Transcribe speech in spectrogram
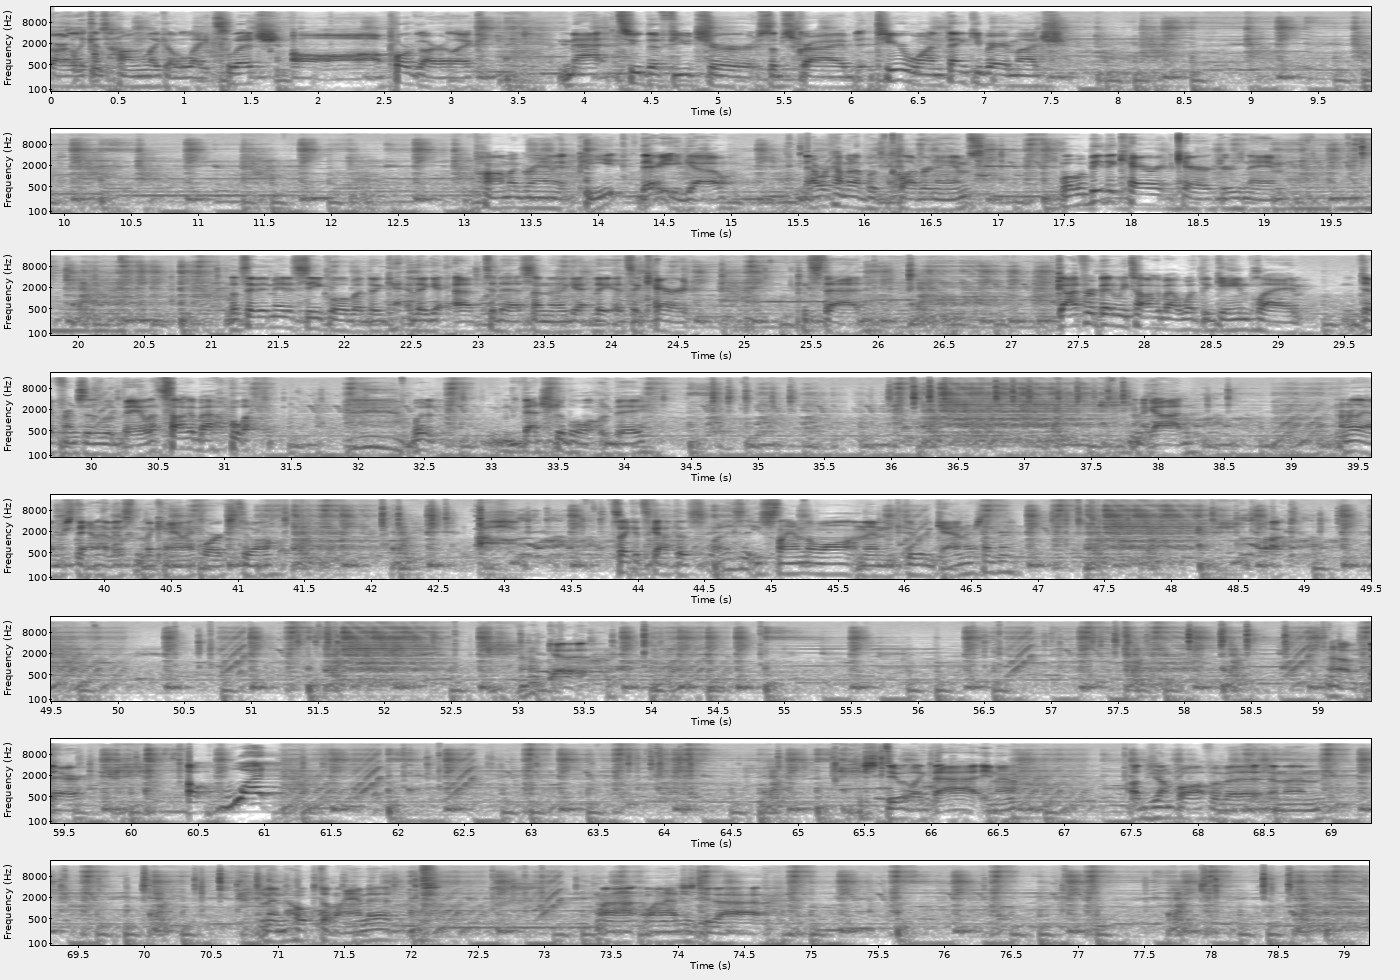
Garlic is hung like a light switch. Aw, poor garlic. Matt to the future subscribed. Tier 1, thank you very much. Pomegranate Pete. There you go. Now we're coming up with clever names. What would be the carrot character's name? Let's say they made a sequel, but they, they get up to this, and then they get they, it's a carrot instead. God forbid we talk about what the gameplay differences would be. Let's talk about what what vegetable it would be. Oh my god. I don't really understand how this mechanic works too well. Oh, it's like it's got this, what is it? You slam the wall and then do it again or something? Fuck. I don't get it. Oh, there. Oh, what? Just do it like that, you know? I'll jump off of it and then and then hope to land it. why not why not just do that?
